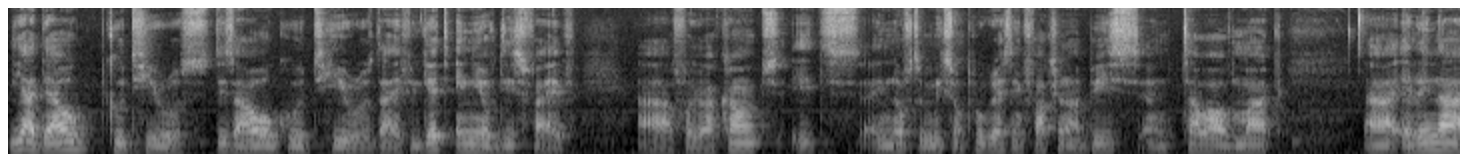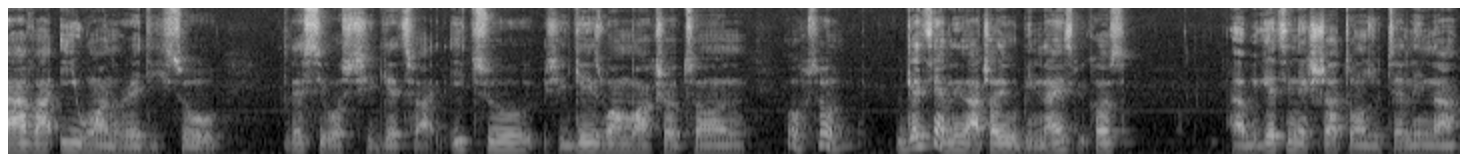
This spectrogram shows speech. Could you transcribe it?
yeah they're all good heroes. These are all good heroes that if you get any of these five uh, for your account it's enough to make some progress in faction abyss and tower of mark. Uh, Elena I have her E1 already so let's see what she gets at e2 she gains one more extra turn. Oh so getting Elena actually would be nice because I'll be getting extra turns with Elena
